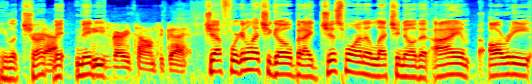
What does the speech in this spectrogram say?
he looked sharp. Yeah, May- maybe he's a very talented guy. Jeff, we're going to let you go, but I just want to let you know that I am already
